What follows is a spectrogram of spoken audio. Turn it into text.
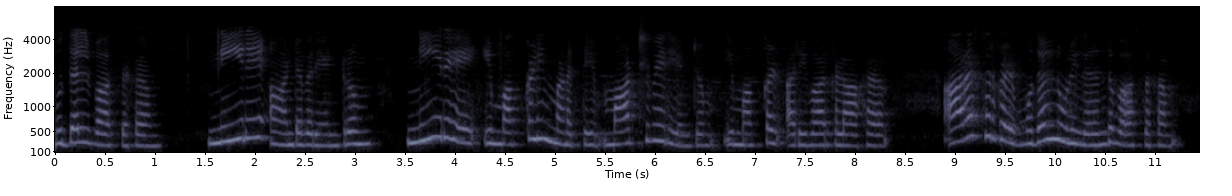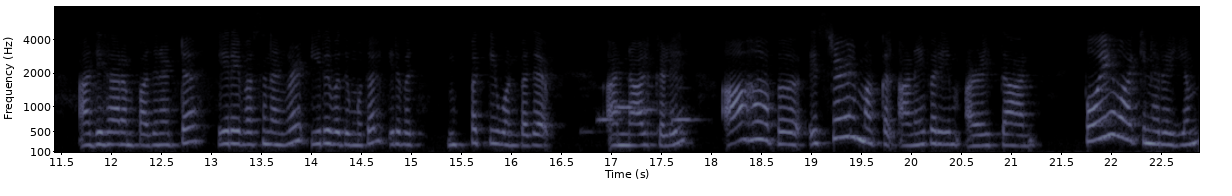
முதல் வாசகம். நீரே ஆண்டவர் என்றும் நீரே இம்மக்களின் மனத்தை மாற்றுவீர் என்றும் இம்மக்கள் அறிவார்களாக. அரசர்கள் முதல் நூலிலிருந்து வாசகம். அதிகாரம் பதினெட்டு இறைவசனங்கள் இருபது முதல் இருபத் முப்பத்தி ஒன்பது. அந்நாட்களில் ஆகாபு இஸ்ரேல் மக்கள் அனைவரையும் அழைத்தான். போயவாக்கினரையும்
